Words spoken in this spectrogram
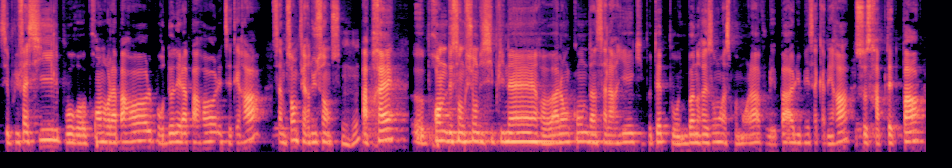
c'est plus facile pour prendre la parole, pour donner la parole, etc. Ça me semble faire du sens. Mmh. Après, euh, prendre des sanctions disciplinaires euh, à l'encontre d'un salarié qui peut-être pour une bonne raison à ce moment-là voulait pas allumer sa caméra, ce sera peut-être pas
